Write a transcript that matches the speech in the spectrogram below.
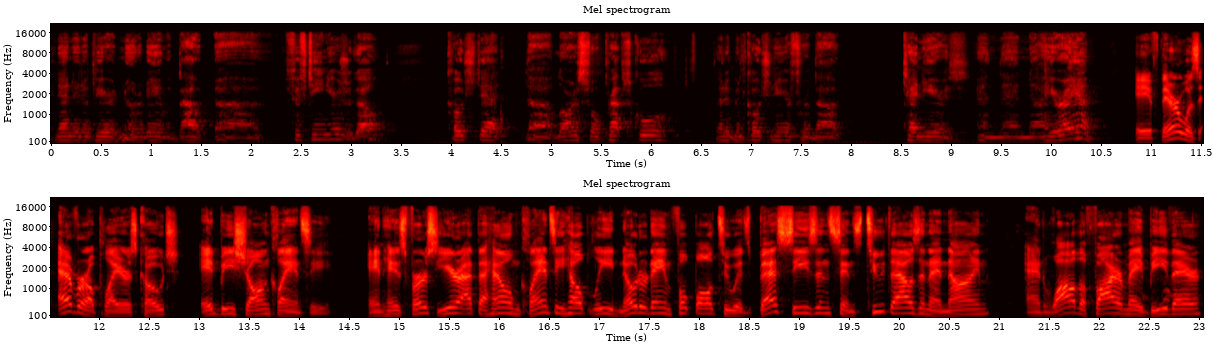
and ended up here at Notre Dame about uh, 15 years ago. Coached at uh, Lawrenceville Prep School. Then I've been coaching here for about 10 years. And then uh, here I am. If there was ever a player's coach, it'd be Sean Clancy. In his first year at the helm, Clancy helped lead Notre Dame football to its best season since 2009. And while the fire may be there,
